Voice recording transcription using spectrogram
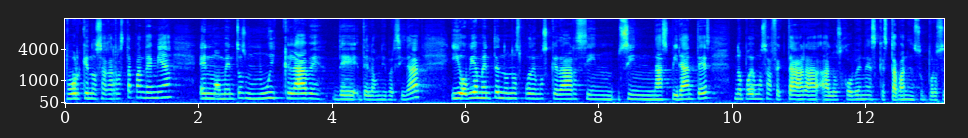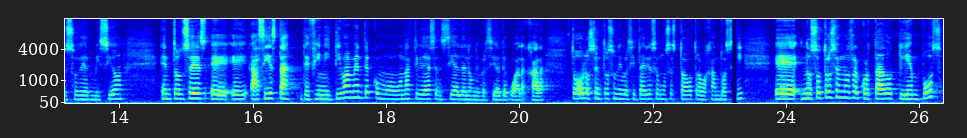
porque nos agarró esta pandemia en momentos muy clave de, la universidad y obviamente no nos podemos quedar sin, sin aspirantes, no podemos afectar a los jóvenes que estaban en su proceso de admisión. Entonces, eh, eh, así está, definitivamente como una actividad esencial de la Universidad de Guadalajara. Todos los centros universitarios hemos estado trabajando así. Eh, nosotros hemos recortado tiempos.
